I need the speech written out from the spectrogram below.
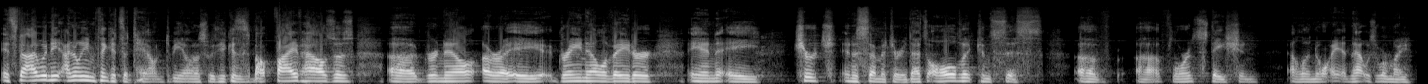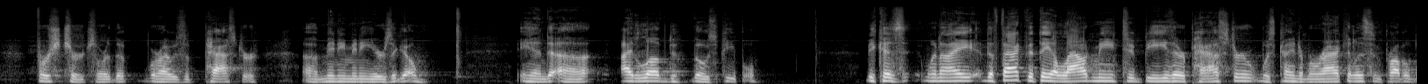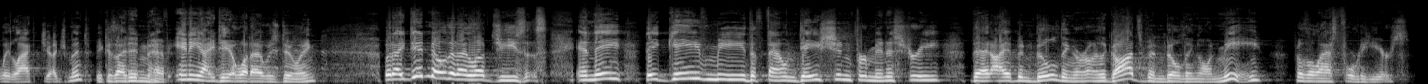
It's not, I, wouldn't, I don't even think it's a town, to be honest with you, because it's about five houses, uh, Grinnell, or a grain elevator, and a church and a cemetery. That's all that consists of uh, Florence Station, Illinois. And that was where my first church, or the, where I was a pastor uh, many, many years ago. And uh, I loved those people. Because when I, the fact that they allowed me to be their pastor was kind of miraculous and probably lacked judgment because I didn't have any idea what I was doing. But I did know that I loved Jesus. And they, they gave me the foundation for ministry that I've been building, or that God's been building on me for the last 40 years.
